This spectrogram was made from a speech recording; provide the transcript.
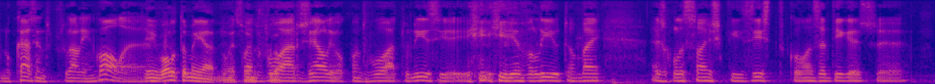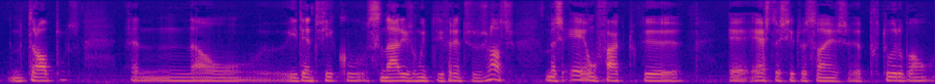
no caso entre Portugal e Angola. Em Angola também há, não é só Quando vou à Argélia ou quando vou à Tunísia e, avalio também as relações que existem com as antigas uh, metrópoles, não identifico cenários muito diferentes dos nossos. Mas é um facto que uh, estas situações perturbam,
